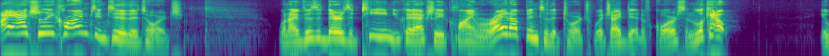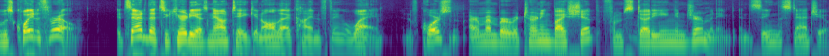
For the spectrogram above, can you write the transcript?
I actually climbed into the torch. When I visited there as a teen, you could actually climb right up into the torch, which I did, of course, and look out! It was quite a thrill. It's sad that security has now taken all that kind of thing away. And of course, I remember returning by ship from studying in Germany and seeing the statue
